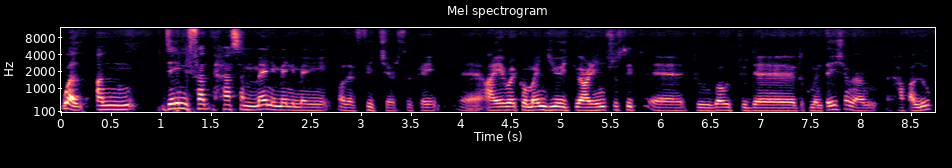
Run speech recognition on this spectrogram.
Well, and JUnit has a many, many, many other features, okay? Uh, I recommend you, if you are interested, uh, to go to the documentation and have a look.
